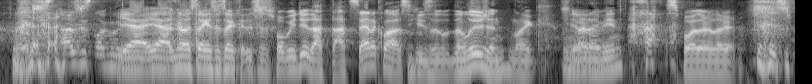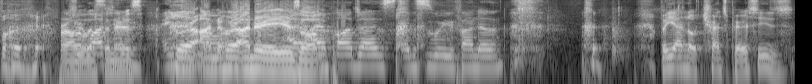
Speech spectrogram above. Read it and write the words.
I was just fucking with Yeah, you. yeah. No, it's like it's just like this is what we do. That that's Santa Claus. He's an illusion. Like you know what I mean? Spoiler alert Spoiler. for all If the watching listeners who are didn't under who are under eight years I, old. I apologize. this is where you found out. But yeah, no, transparency is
